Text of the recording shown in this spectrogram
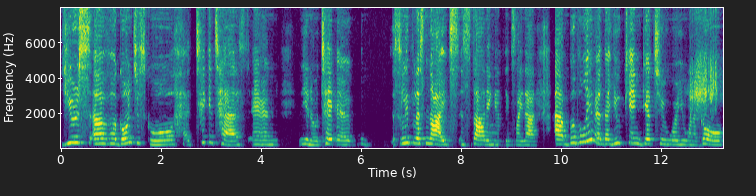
years of uh, going to school, uh, taking tests, and you know, ta- uh, sleepless nights and studying and things like that. Uh, but believe in that you can get to where you want to go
